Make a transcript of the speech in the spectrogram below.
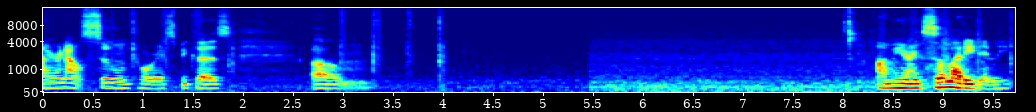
iron out soon, Taurus, because um, I'm hearing somebody didn't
